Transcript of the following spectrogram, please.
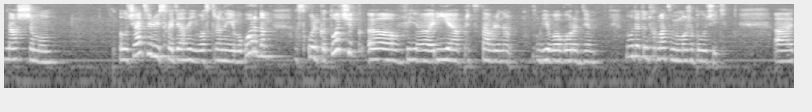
нашему получателю, исходя из его страны, его города, сколько точек э, в э, РИА представлено в его городе. Ну, вот эту информацию мы можем получить. А,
